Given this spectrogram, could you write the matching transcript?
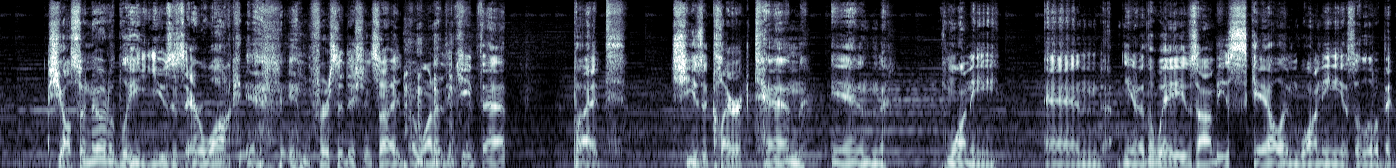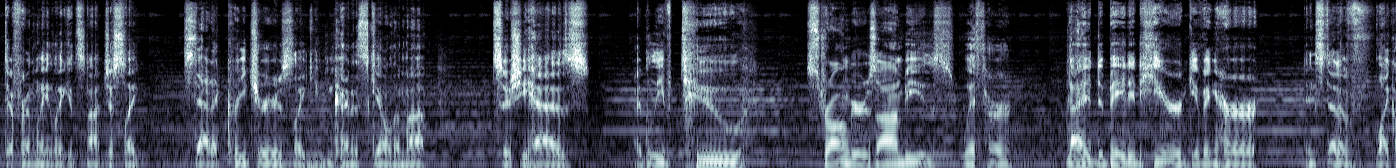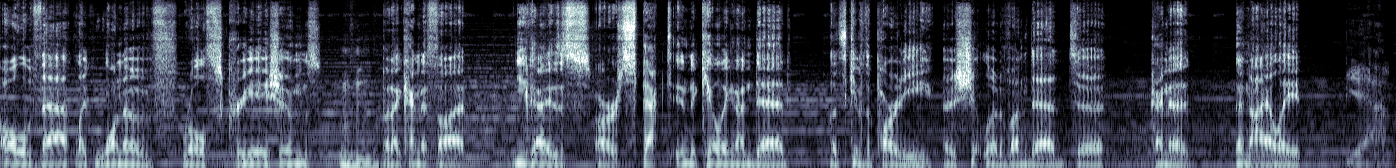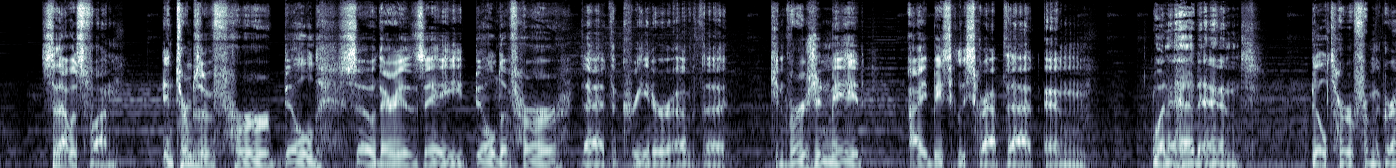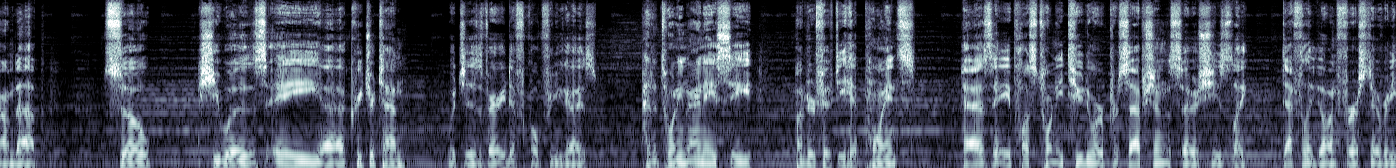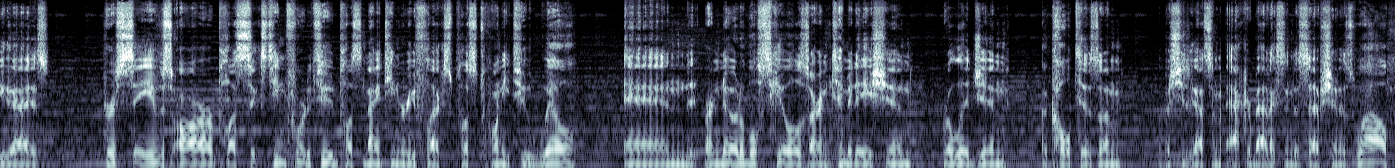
She also notably uses airwalk in, in the first edition, so I, I wanted to keep that. But she's a cleric 10 in 1E. And, you know, the way zombies scale in 1E is a little bit differently. Like, it's not just like static creatures, like, you can kind of scale them up. So she has, I believe, two stronger zombies with her. I had debated here giving her instead of like all of that, like one of Rolf's creations. Mm-hmm. But I kind of thought, you guys are specked into killing undead. Let's give the party a shitload of undead to kind of annihilate. Yeah. So that was fun. In terms of her build, so there is a build of her that the creator of the conversion made. I basically scrapped that and went ahead and built her from the ground up. So she was a uh, creature 10, which is very difficult for you guys. Had a 29 AC, 150 hit points, has a plus 22 to her perception, so she's like definitely going first over you guys. Her saves are plus 16 fortitude, plus 19 reflex, plus 22 will. And her notable skills are intimidation, religion, occultism, but she's got some acrobatics and deception as well.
